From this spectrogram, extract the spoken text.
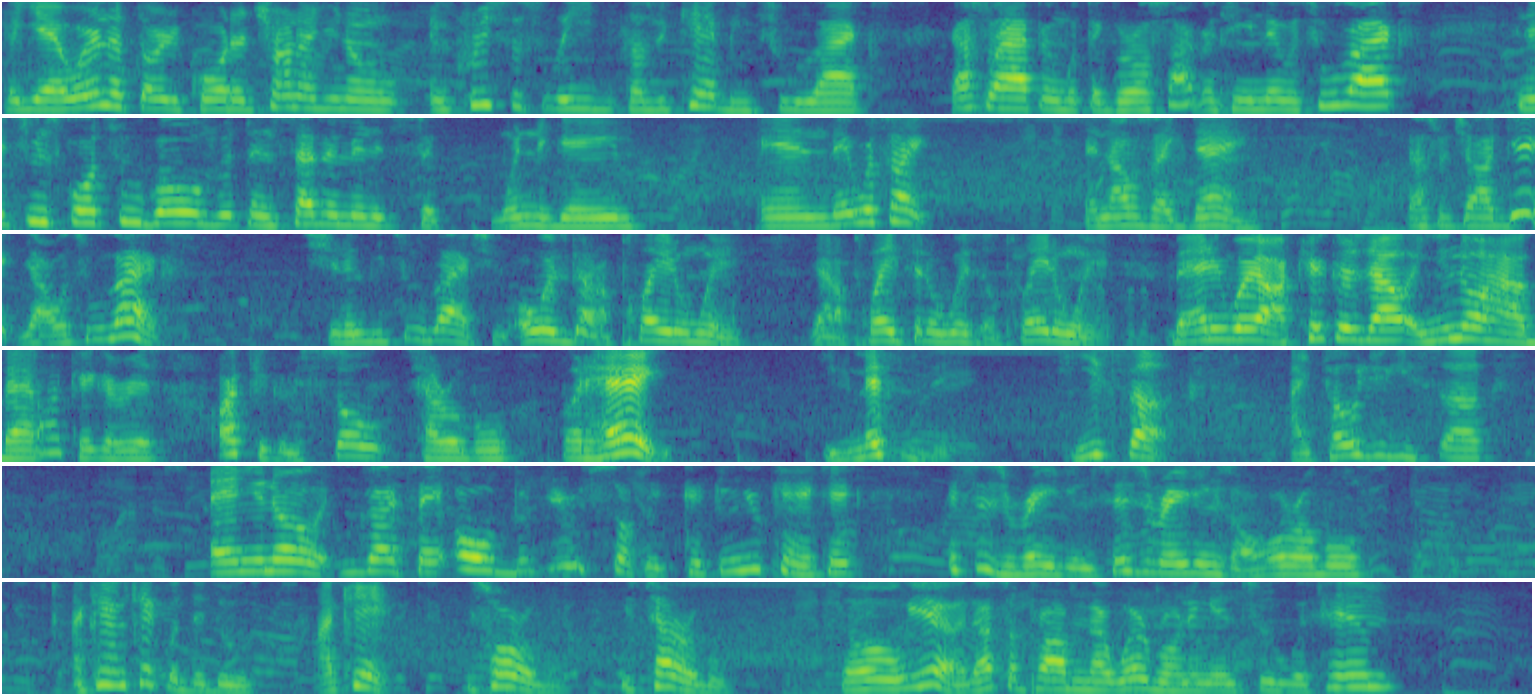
But, yeah, we're in the third quarter trying to, you know, increase this lead because we can't be too lax. That's what happened with the girls soccer team. They were too lax. And the team scored two goals within seven minutes to win the game. And they were tight. And I was like, dang. That's what y'all get. Y'all were too lax. Shouldn't be too lax. You always got to play to win. Gotta play to the whistle, play to win. But anyway, our kicker's out, and you know how bad our kicker is. Our kicker is so terrible. But hey, he misses it. He sucks. I told you he sucks. And you know, you guys say, oh, but you suck at kicking. You can't kick. It's his ratings. His ratings are horrible. I can't kick with the dude. I can't. He's horrible. He's terrible. So, yeah, that's a problem that we're running into with him.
